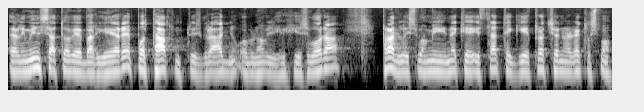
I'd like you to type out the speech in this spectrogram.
eliminisati ove barijere, potaknuti izgradnju obnovljivih izvora, pravili smo mi neke strategije procjeno rekli smo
